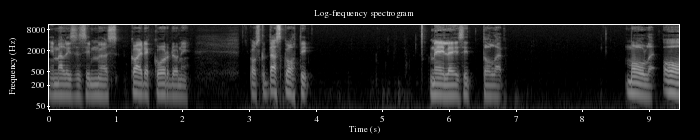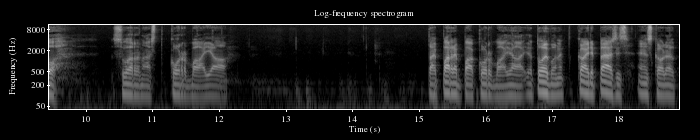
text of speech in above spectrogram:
niin mä lisäsin myös Kaide Cordoni, koska tässä kohti meillä ei sitten tolle Moulle oo suoranaista korvaajaa tai parempaa korvaajaa, ja toivon, että Kaide pääsisi ensi kaudella,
